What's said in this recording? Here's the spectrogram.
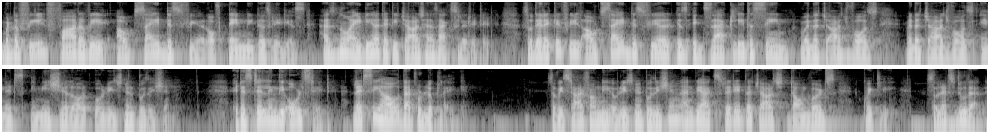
But the field far away outside this sphere of 10 meters radius has no idea that the charge has accelerated. So the electric field outside this sphere is exactly the same when the charge was when the charge was in its initial or original position. It is still in the old state. Let's see how that would look like. So we start from the original position and we accelerate the charge downwards quickly. So let's do that.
